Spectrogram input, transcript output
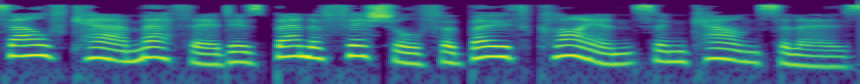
self-care method is beneficial for both clients and counselors.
